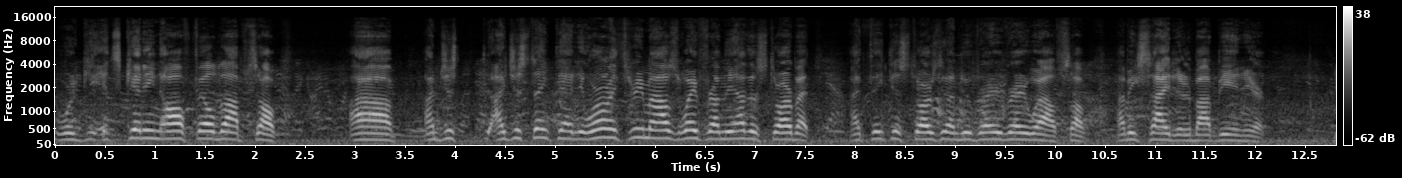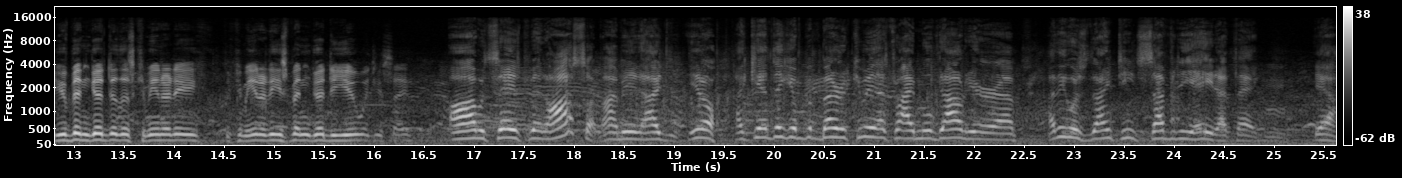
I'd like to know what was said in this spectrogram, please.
we're, it's getting all filled up. So uh, I'm just, I just think that we're only three miles away from the other store, but I think this store is going to do very, very well. So I'm excited about being here. You've been good to this community. The community's been good to you, would you say? I would say it's been awesome. I mean, I you know I can't think of a better community. That's why I moved out here. Uh, I think it was 1978. I think. Yeah.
